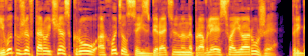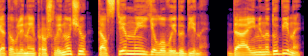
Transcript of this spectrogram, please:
И вот уже второй час Кроу охотился, избирательно направляя свое оружие, приготовленные прошлой ночью толстенные еловые дубины. Да, именно дубины.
